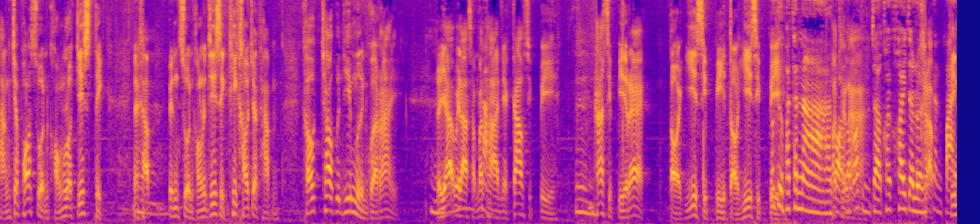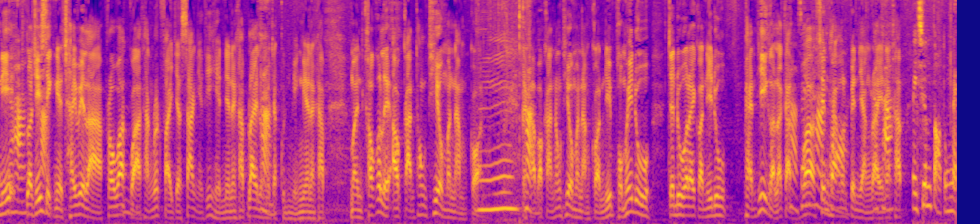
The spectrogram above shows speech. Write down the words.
ผังเฉพาะส่วนของโลจิสติกนะครับเป็นส่วนของโลจิสติกที่เขาจะทำเขาเช่าพื้นที่หมื่นกว่าไร่ ระยะเวลาสัมปทานเนี่ย90ปี50ปีแรก ต่อ 20 ปีต่อ 20 ปี ก็คือพัฒนาก่อนพัฒนาแล้วก็ถึงจะค่อยๆเจริญครับกันไปทีนี้นะคะโลจิสติกเนี่ยใช้เวลาเพราะว่ากว่าทางรถไฟจะสร้างอย่างที่เห็นเนี่ยนะครับไล่ลงมาค่ะจากคุณหมิงเนี่ยนะครับมันเขาก็เลยเอาการท่องเที่ยวมานำก่อนมนะครับค่ะเอาการท่องเที่ยวมานำก่อนนี้ ผมให้ดูจะดูอะไรก่อนนี้ดูแผนที่ก่อนแล้วกันค่ะว่าเส้นทางก่มันเป็นอย่างไรนะครับไปเชื่อมต่อตรงไหน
